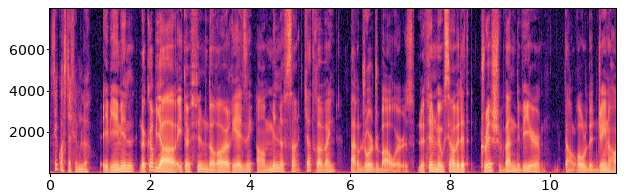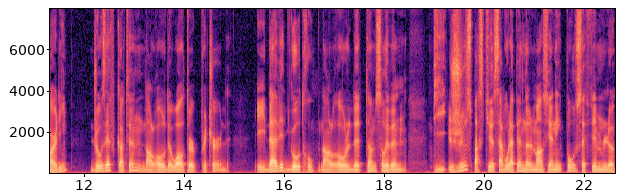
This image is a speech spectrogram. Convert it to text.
c'est quoi ce film-là? Eh bien, Émile, Le Corbillard est un film d'horreur réalisé en 1980 par George Bowers. Le film met aussi en vedette Trish Van Devere dans le rôle de Jane Hardy, Joseph Cotton dans le rôle de Walter Pritchard et David Gautreau dans le rôle de Tom Sullivan. Puis juste parce que ça vaut la peine de le mentionner pour ce film-là.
